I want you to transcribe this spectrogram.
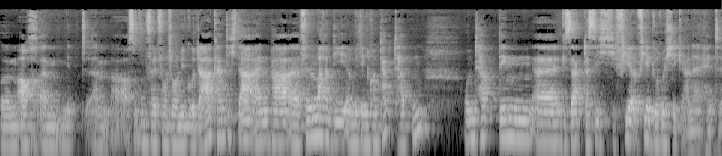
Ähm, auch ähm, mit ähm, aus dem Umfeld von Jean-Luc Godard kannte ich da ein paar äh, Filmemacher, die äh, mit denen Kontakt hatten und habe denen äh, gesagt, dass ich vier, vier Gerüche gerne hätte,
